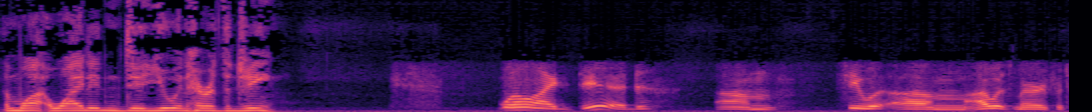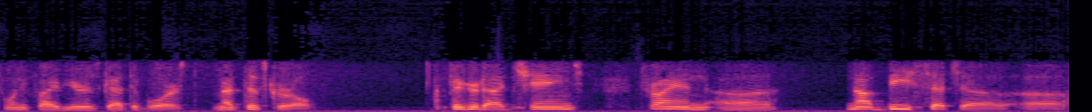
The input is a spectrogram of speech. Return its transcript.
Then why why didn't uh, you inherit the gene? Well, I did. Um, see, um, I was married for 25 years, got divorced, met this girl. Figured I'd change, try and uh, not be such a, a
